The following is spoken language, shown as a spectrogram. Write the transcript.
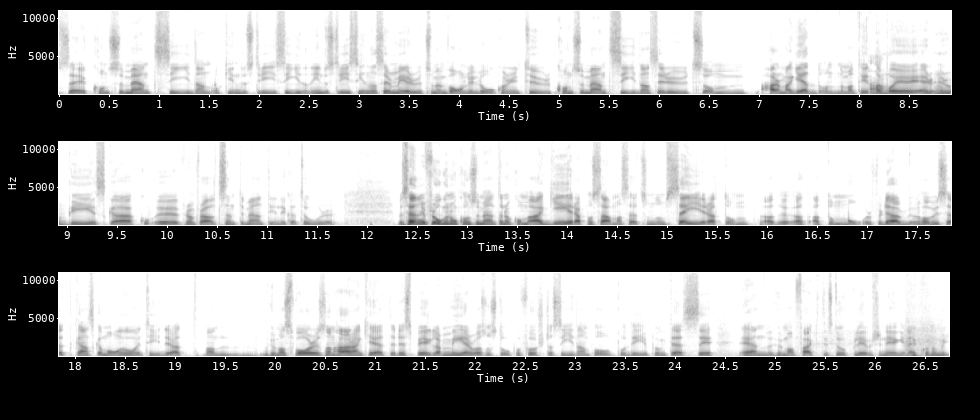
säga, konsumentsidan och industrisidan. Industrisidan ser mer ut som en vanlig lågkonjunktur. Konsumentsidan ser ut som Harmageddon när man tittar ja. på e mm. europeiska, eh, framförallt sentimentindikatorer. Men sen är frågan om konsumenterna kommer att agera på samma sätt som de säger att de, att, att de mår. För där har vi sett ganska många gånger tidigare att man, hur man svarar i sådana här enkäter det speglar mer vad som står på första sidan på, på di.se än hur man faktiskt upplever sin egen ekonomi.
